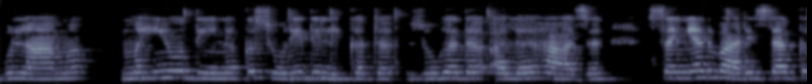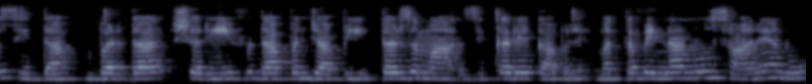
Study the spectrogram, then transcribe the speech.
ਗੁਲਾਮ ਮਹੀਉਦੀਨ ਕਸੂਰੀ ਦੀ ਲਿਖਤ ਜ਼ੁਹਦ ਅਲ-ਹਾਜ਼ ਸੈਯਦ ਵਾਰਿਸ ਦਾ ਕਸੀਦਾ ਬਰਦਾ ਸ਼ਰੀਫ ਦਾ ਪੰਜਾਬੀ ਤਰਜਮਾ ਜ਼ਿਕਰ ਕਾਬਲ ਮਤਲਬ ਇਹਨਾਂ ਨੂੰ ਸਾਰਿਆਂ ਨੂੰ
